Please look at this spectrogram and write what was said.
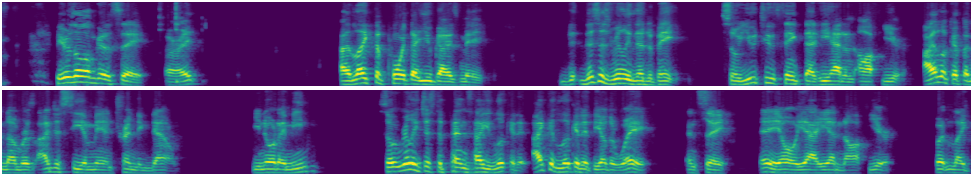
Here's all I'm gonna say. All right. I like the point that you guys make. Th- This is really the debate. So you two think that he had an off year. I look at the numbers. I just see a man trending down. You know what I mean? So it really just depends how you look at it. I could look at it the other way and say, "Hey, oh yeah, he had an off year," but like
